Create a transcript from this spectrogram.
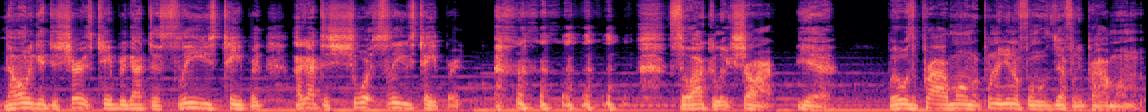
Not only get the shirts tapered, I got the sleeves tapered. I got the short sleeves tapered. so I could look sharp. Yeah. But it was a proud moment. Putting a uniform was definitely a proud moment.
